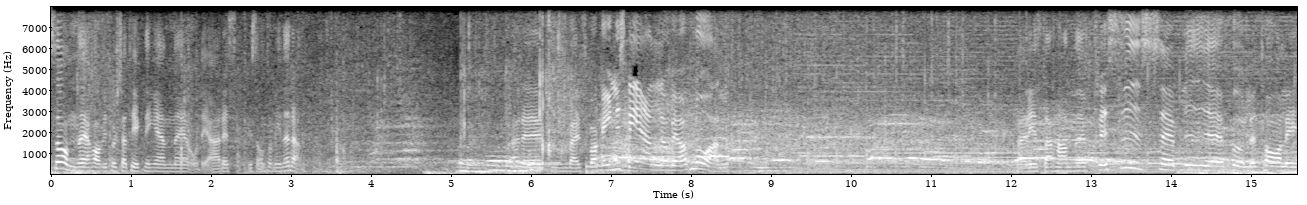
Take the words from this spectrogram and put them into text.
Zackrisson eh, har vi första teckningen eh, och det är Zackrisson som vinner den. Här är Thunberg tillbaka in i spel och vi har ett mål. Färjestad han eh, precis bli fulltalig.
